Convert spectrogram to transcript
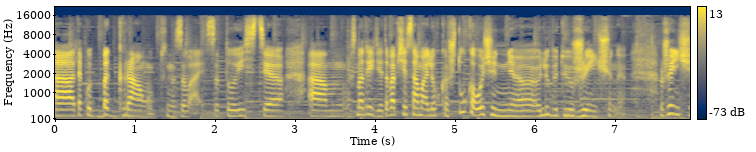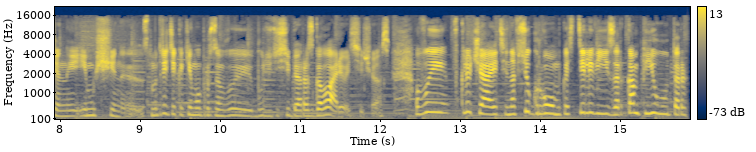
а, такой бэкграунд называется. То есть, а, смотрите, это вообще самая легкая штука, очень а, любят ее женщины. Женщины и мужчины. Смотрите, каким образом вы будете себя разговаривать сейчас. Вы включаете на всю громкость телевизор, компьютер,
